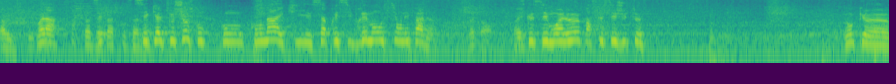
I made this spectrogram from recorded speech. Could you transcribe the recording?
Ah oui. voilà, Ça se c'est détache tout seul. c'est quelque chose qu'on a et qui s'apprécie vraiment aussi en EHPAD. D'accord. Parce que c'est moelleux, parce que c'est juteux. Donc euh,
